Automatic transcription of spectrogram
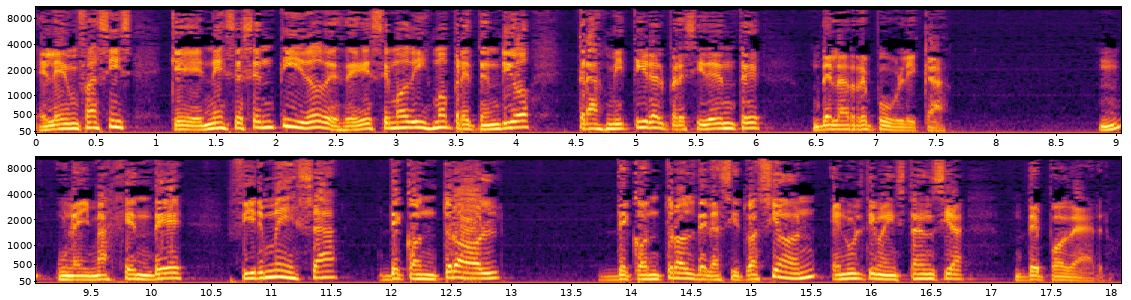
El énfasis que en ese sentido, desde ese modismo, pretendió transmitir al presidente de la República. ¿Mm? una imagen de firmeza, de control, de control de la situación, en última instancia, de poder.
